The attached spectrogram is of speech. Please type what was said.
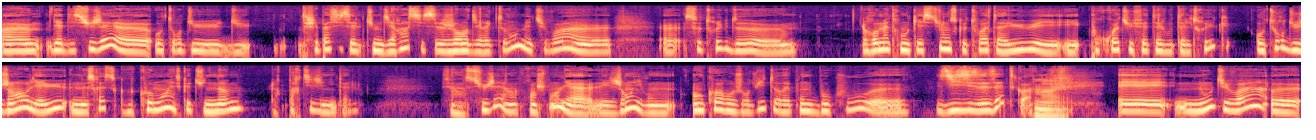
Euh, Il y a des sujets euh, autour du, du. Je sais pas si c'est. Tu me diras si c'est le genre directement, mais tu vois, ce truc de remettre en question ce que toi t'as eu et, et pourquoi tu fais tel ou tel truc. Autour du genre, il y a eu, ne serait-ce que comment est-ce que tu nommes leur partie génitale. C'est un sujet, hein. franchement. Il y a, les gens, ils vont encore aujourd'hui te répondre beaucoup euh, zizi zézette, quoi. ouais. Et nous, tu vois, euh,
